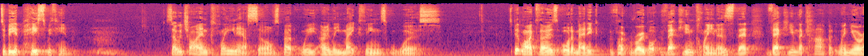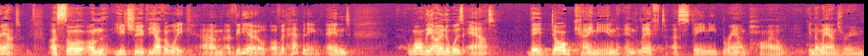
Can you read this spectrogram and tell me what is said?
to be at peace with him. So we try and clean ourselves, but we only make things worse. It's a bit like those automatic robot vacuum cleaners that vacuum the carpet when you're out. I saw on YouTube the other week um, a video of it happening, and while the owner was out, their dog came in and left a steamy brown pile in the lounge room,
